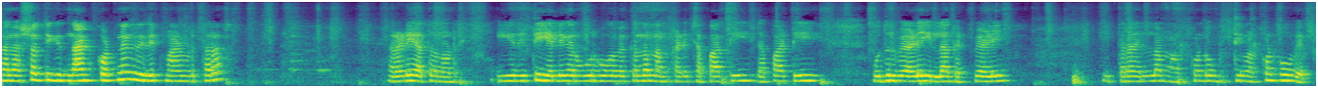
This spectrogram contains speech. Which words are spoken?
ನಾನು ಅಷ್ಟೊತ್ತಿಗೆ ಇದು ನಾಲ್ಕು ಕೊಟ್ಟನಾಗ ವಿಸಿಟ್ ಮಾಡಿಬಿಡ್ತಾರ. ರೆಡಿ ಆಯ್ತು ನೋಡ್ರಿ. ಈ ರೀತಿ ಎಲ್ಲಿಗಾರ ಊರಿಗೆ ಹೋಗ್ಬೇಕಂದ್ರೆ ನಮ್ಮ ಕಡೆ ಚಪಾತಿ ದಪಾಟಿ ಉದುರುಬೇಳೆ ಇಲ್ಲ ಗಟ್ಬೇಳೆ ಈ ಥರ ಎಲ್ಲ ಮಾಡ್ಕೊಂಡು ಬುತ್ತಿ ಮಾಡ್ಕೊಂಡು ಹೋಗ್ಬೇಕು.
